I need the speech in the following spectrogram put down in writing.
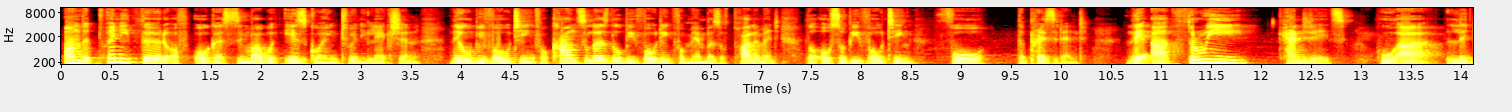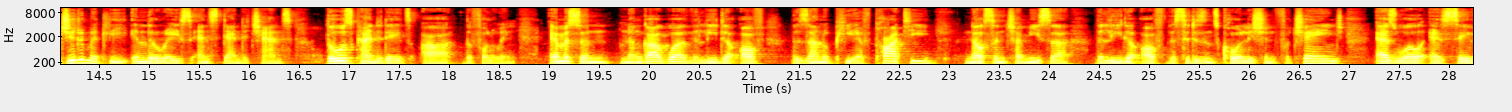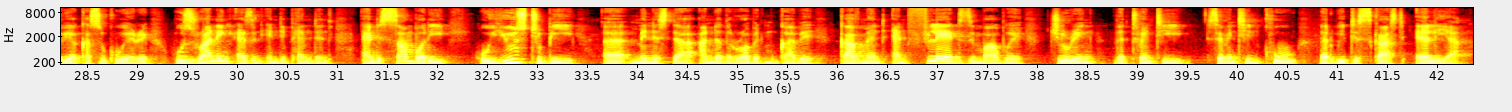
On the 23rd of August, Zimbabwe is going to an election. They will be voting for councillors, they'll be voting for members of parliament, they'll also be voting for the president. There are three candidates who are legitimately in the race and stand a chance. Those candidates are the following Emmerson Mnangagwa, the leader of the ZANU PF party, Nelson Chamisa, the leader of the Citizens Coalition for Change, as well as Xavier Kasukuwere, who's running as an independent and is somebody who used to be a minister under the Robert Mugabe government and fled Zimbabwe during the 2017 coup that we discussed earlier.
